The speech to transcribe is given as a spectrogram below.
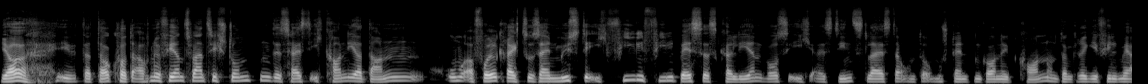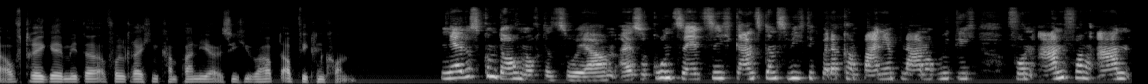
ja, der Tag hat auch nur 24 Stunden. Das heißt, ich kann ja dann um erfolgreich zu sein, müsste ich viel, viel besser skalieren, was ich als Dienstleister unter Umständen gar nicht kann. Und dann kriege ich viel mehr Aufträge mit der erfolgreichen Kampagne, als ich überhaupt abwickeln kann. Ja, das kommt auch noch dazu, ja. Also grundsätzlich ganz, ganz wichtig bei der Kampagnenplanung wirklich von Anfang an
